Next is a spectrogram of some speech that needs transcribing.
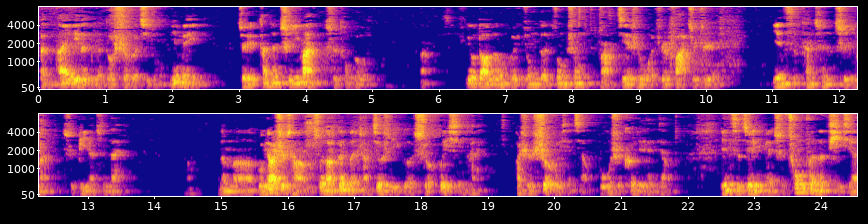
本 ID 的理论都适合其中，因为这贪嗔痴一慢是同构的。六道轮回中的众生啊，皆是我执法执之人，因此贪嗔痴慢是必然存在。啊，那么股票市场说到根本上就是一个社会形态，它是社会现象，不是科学现象。因此这里面是充分的体现，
